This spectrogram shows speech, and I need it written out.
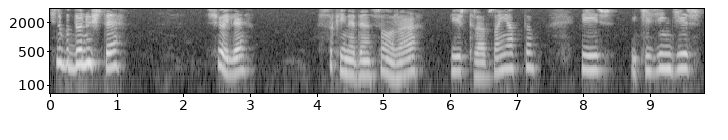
Şimdi bu dönüşte şöyle sık iğneden sonra bir trabzan yaptım. Bir, iki zincir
